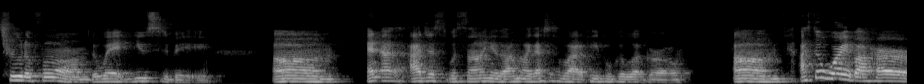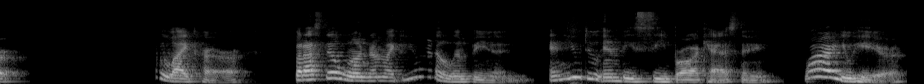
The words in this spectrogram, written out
true to form the way it used to be. Um, and I, I just with Sanya though, I'm like that's just a lot of people. Good luck, girl. Um, I still worry about her. I like her, but I still wonder. I'm like, you're an Olympian and you do NBC broadcasting why are you here?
